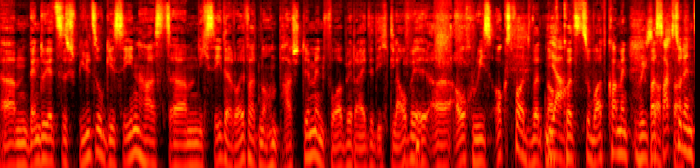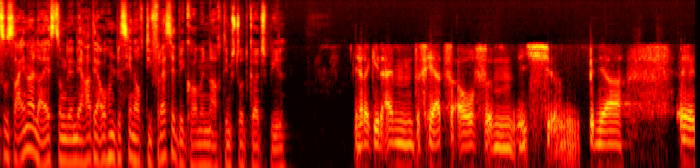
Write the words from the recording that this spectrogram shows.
Ähm, wenn du jetzt das Spiel so gesehen hast, ähm, ich sehe, der Rolf hat noch ein paar Stimmen vorbereitet. Ich glaube, äh, auch Reese Oxford wird noch ja. kurz zu Wort kommen. Reece Was sagst Oxford. du denn zu seiner Leistung? Denn der hat ja auch ein bisschen auf die Fresse bekommen nach dem Stuttgart-Spiel. Ja, da geht einem das Herz auf. Ähm, ich ähm, bin ja äh,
